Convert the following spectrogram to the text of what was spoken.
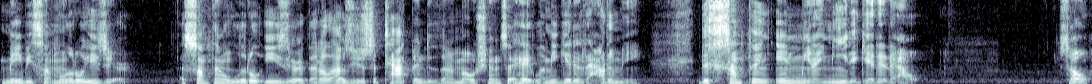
maybe something a little easier. Something a little easier that allows you just to tap into that emotion and say, hey, let me get it out of me. There's something in me, I need to get it out. So,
